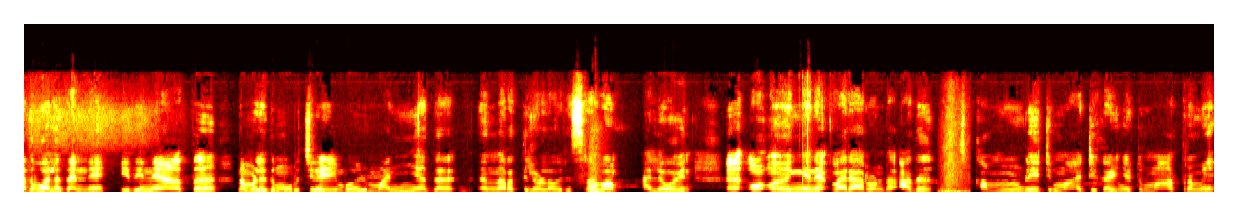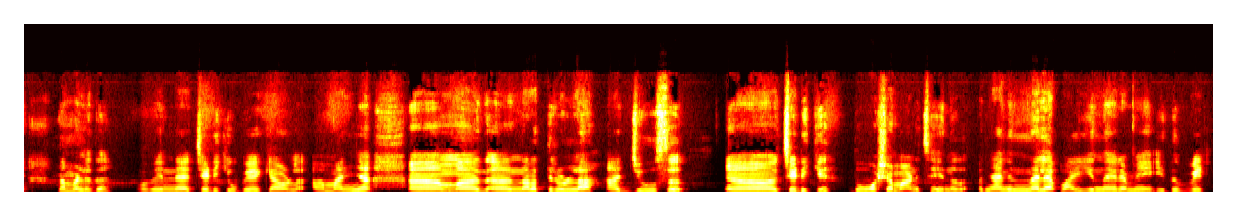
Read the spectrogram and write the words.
അതുപോലെ തന്നെ ഇതിനകത്ത് നമ്മൾ ഇത് മുറിച്ചു കഴിയുമ്പോൾ ഒരു മഞ്ഞ നിറത്തിലുള്ള ഒരു സ്രവം അലോവിൻ ഇങ്ങനെ വരാറുണ്ട്. അത് കംപ്ലീറ്റ് മാറ്റി കഴിഞ്ഞിട്ട് മാത്രമേ നമ്മളിത് പിന്നെ ചെടിക്ക് ഉപയോഗിക്കാവുള്ളൂ. ആ മഞ്ഞ നിറത്തിലുള്ള ആ ജ്യൂസ് ചെടിക്ക് ദോഷമാണ് ചെയ്യുന്നത്. അപ്പം ഞാൻ ഇന്നലെ വൈകുന്നേരമേ ഇത് വെട്ടി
